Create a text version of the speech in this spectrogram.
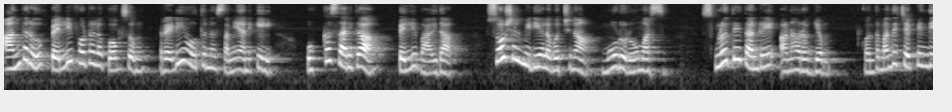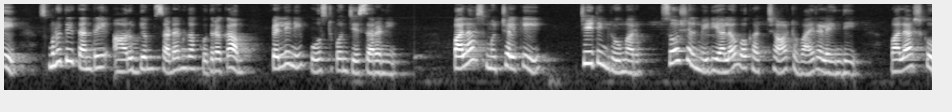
అందరూ పెళ్ళి ఫోటోల కోసం రెడీ అవుతున్న సమయానికి ఒక్కసారిగా పెళ్ళి వాయిదా. సోషల్ మీడియాలో వచ్చిన మూడు రూమర్స్ స్మృతి తండ్రి అనారోగ్యం. కొంతమంది చెప్పింది స్మృతి తండ్రి ఆరోగ్యం సడన్గా కుదరక పెళ్ళిని పోస్ట్ పోన్ చేశారని. పలాష్ ముచ్చల్కి చీటింగ్ రూమర్ సోషల్ మీడియాలో ఒక చాట్ వైరల్ అయింది. పలాష్కు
